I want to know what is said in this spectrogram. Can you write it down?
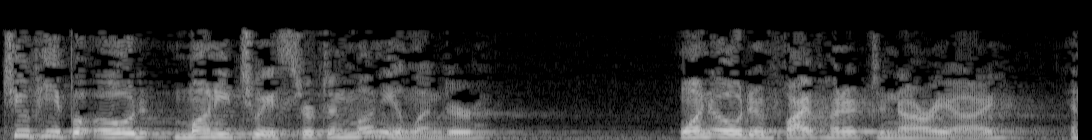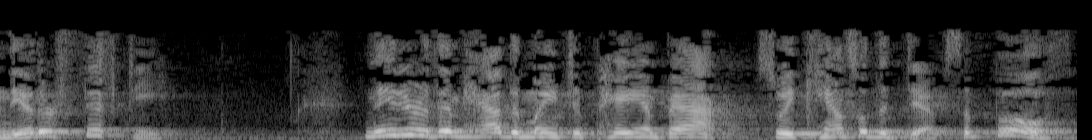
Two people owed money to a certain moneylender. One owed him 500 denarii and the other 50. Neither of them had the money to pay him back, so he canceled the debts of both.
